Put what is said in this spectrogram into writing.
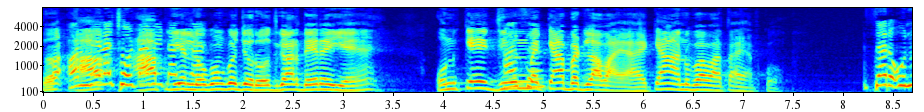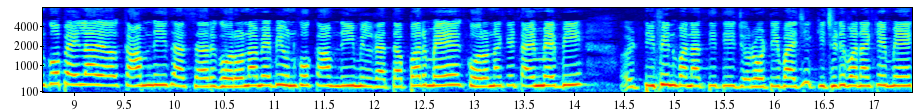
तो और आप, मेरा छोटा आप ये सर- लोगों को जो रोज़गार दे रही है उनके जीवन हाँ, में क्या बदलाव आया है? क्या अनुभव आता है आपको? सर उनको पहला काम नहीं था सर कोरोना में भी उनको काम नहीं मिल रहा था पर मैं कोरोना के टाइम में भी टिफ़िन बनाती थी जो रोटी बाजी खिचड़ी बना के मैं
